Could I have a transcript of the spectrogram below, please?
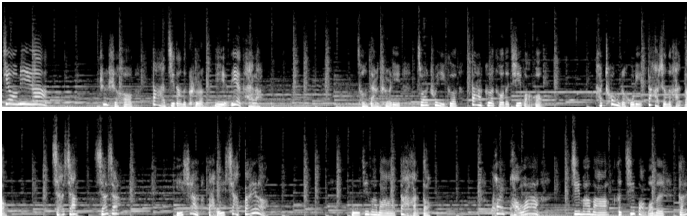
救命啊！”这时候，大鸡蛋的壳也裂开了，从蛋壳里。钻出一个大个头的鸡宝宝，他冲着狐狸大声地喊道：“霞霞，霞霞！”一下把狐狸吓呆了。母鸡妈妈大喊道：“快跑啊！”鸡妈妈和鸡宝宝们赶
